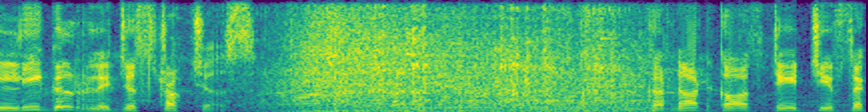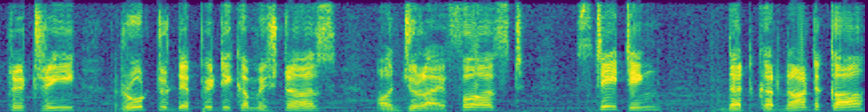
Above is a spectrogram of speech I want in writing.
illegal religious structures. Karnataka State Chief Secretary wrote to Deputy Commissioners on July 1st stating that Karnataka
